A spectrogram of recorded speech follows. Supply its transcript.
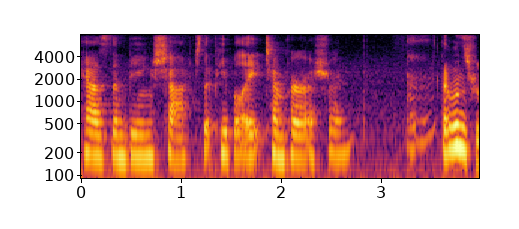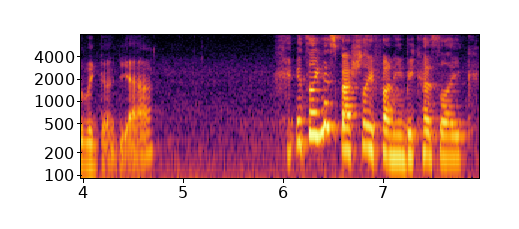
has them being shocked that people ate tempura shrimp. that one's really good. Yeah, It's like especially funny because like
